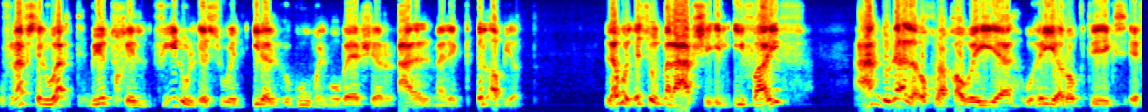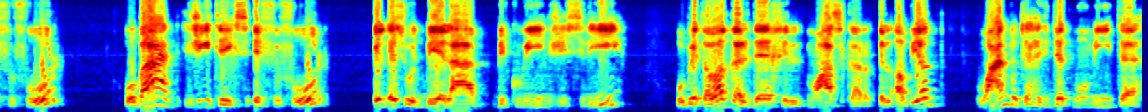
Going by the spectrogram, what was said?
وفي نفس الوقت بيدخل فيله الأسود إلى الهجوم المباشر على الملك الأبيض. لو الاسود ملعبش ال E 5 عنده نقلة أخرى قوية وهي rook takes F 4 وبعد G takes F 4 الأسود بيلعب ب queen G 3 وبيتوغل داخل معسكر الأبيض وعنده تهديدات مميتة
